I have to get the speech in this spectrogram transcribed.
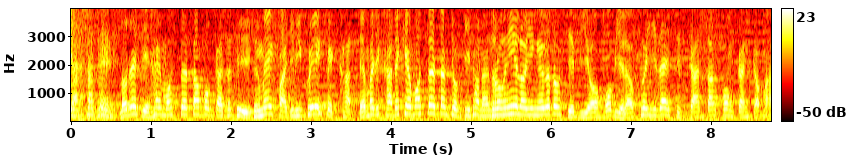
ยัดตาเจเราได้เสียให้มอนสเตอร์ตั้งป้องกันสักทีถึงแม้อีกฝ่ายจะมีควีเอฟเฟกขัด แต่มันจะขัดได้แค่มอนสเตอร์ตั้งโจมตีเท่านั้น ตรงนี้เรายังไงก็ต้องเสียบีออโฮปอยู่แล้วเพื่อจะได้สิทธิ์การตั้งป้องกันกลับมา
